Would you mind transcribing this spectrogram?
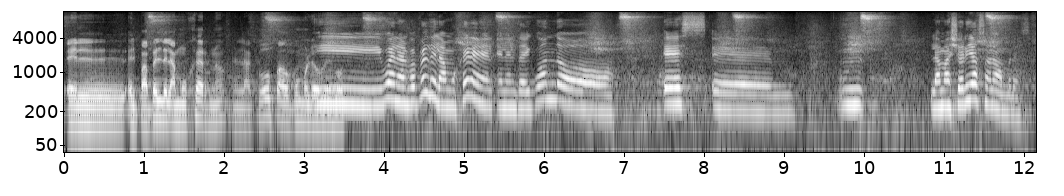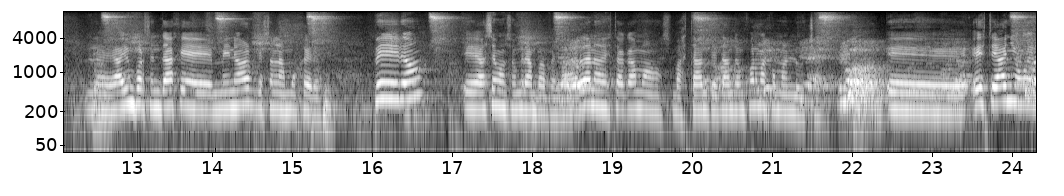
el, el papel de la mujer, ¿no? En la copa o cómo lo ves vos. y bueno, el papel de la mujer en, en el taekwondo es... eh, un- la mayoría son hombres. Hay un porcentaje menor que son las mujeres. Pero eh, hacemos un gran papel. La verdad nos destacamos bastante, tanto en formas como en lucha. Eh, este año, bueno,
